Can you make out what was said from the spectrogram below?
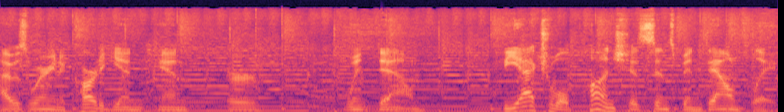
I was wearing a cardigan and, er, went down. The actual punch has since been downplayed.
